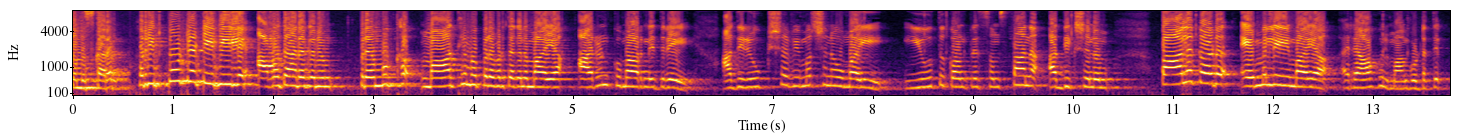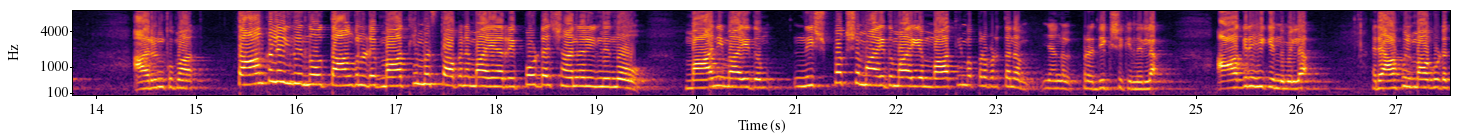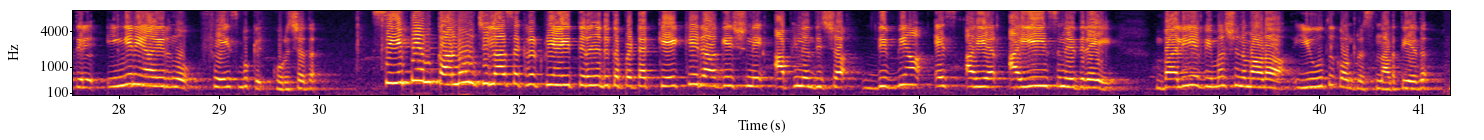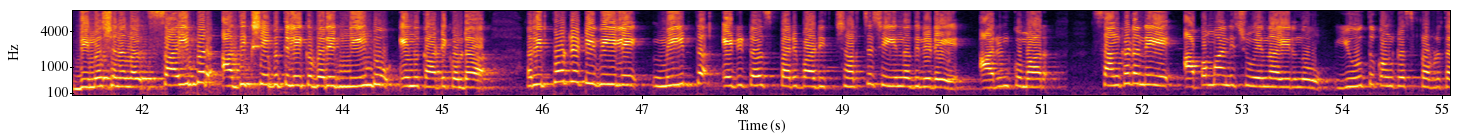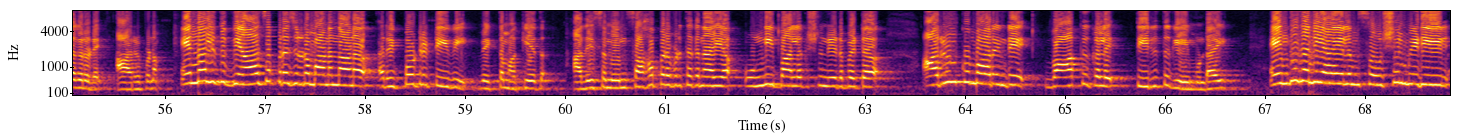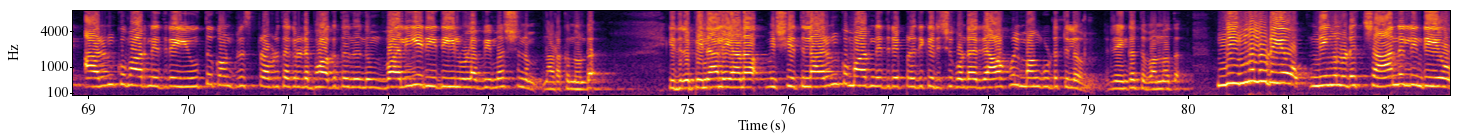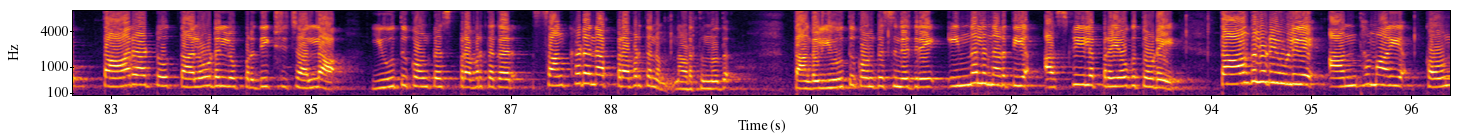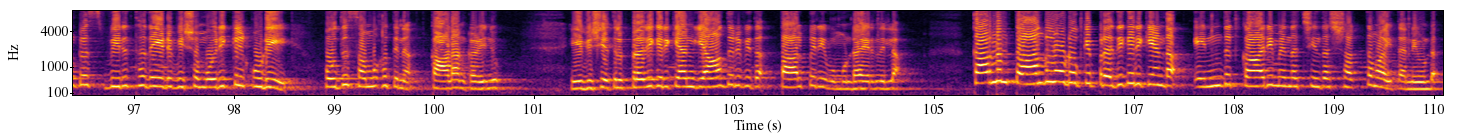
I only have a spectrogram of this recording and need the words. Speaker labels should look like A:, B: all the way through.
A: നമസ്കാരം. റിപ്പോർട്ടർ ടിവിയിലെ അവതാരകനും പ്രമുഖ മാധ്യമ പ്രവർത്തകനുമായ അരുൺകുമാറിനെതിരെ അതിരൂക്ഷ വിമർശനവുമായി യൂത്ത് കോൺഗ്രസ് സംസ്ഥാന അധ്യക്ഷനും പാലക്കാട് എം എൽ എയുമായ രാഹുൽ മാങ്കൂട്ടത്തിൽ. അരുൺകുമാർ താങ്കളിൽ നിന്നോ താങ്കളുടെ മാധ്യമ സ്ഥാപനമായ റിപ്പോർട്ടർ ചാനലിൽ നിന്നോ മാന്യമായതും നിഷ്പക്ഷമായതുമായ മാധ്യമ പ്രവർത്തനം ഞങ്ങൾ പ്രതീക്ഷിക്കുന്നില്ല. ആഗ്രഹിക്കുന്നുമില്ല. രാഹുൽ മാകുടത്തിൽ ഇങ്ങനെയായിരുന്നു ഫേസ്ബുക്കിൽ കുറിച്ചത്. സി പി എം കണ്ണൂർ ജില്ലാ സെക്രട്ടറിയായി തിരഞ്ഞെടുക്കപ്പെട്ട കെ കെ രാഗേഷിനെ അഭിനന്ദിച്ച Divya S Iyer I A എസിനെതിരെ വലിയ വിമർശനമാണ് യൂത്ത് കോൺഗ്രസ് നടത്തിയത്. വിമർശനങ്ങൾ സൈബർ അധിക്ഷേപത്തിലേക്ക് വരെ നീണ്ടു എന്ന് കാട്ടിക്കൊണ്ട് reporter TV meet the editors പരിപാടി ചർച്ച ചെയ്യുന്നതിനിടെ അരുൺകുമാർ സംഘടനയെ അപമാനിച്ചു എന്നായിരുന്നു യൂത്ത് കോൺഗ്രസ് പ്രവർത്തകരുടെ ആരോപണം. എന്നാൽ ഇത് വ്യാജ പ്രചരണമാണെന്നാണ് റിപ്പോർട്ടർ ടി വി വ്യക്തമാക്കിയത്. അതേസമയം സഹപ്രവർത്തകനായ ഉണ്ണി ബാലകൃഷ്ണൻ ഇടപെട്ട് അരുൺകുമാറിന്റെ വാക്കുകളെ തിരുത്തുകയുമുണ്ടായി. എന്തു തന്നെയായാലും സോഷ്യൽ മീഡിയയിൽ അരുൺകുമാറിനെതിരെ യൂത്ത് കോൺഗ്രസ് പ്രവർത്തകരുടെ ഭാഗത്തു നിന്നും വലിയ രീതിയിലുള്ള വിമർശനം നടക്കുന്നുണ്ട്. ഇതിന് പിന്നാലെയാണ് വിഷയത്തിൽ അരുൺകുമാറിനെതിരെ പ്രതികരിച്ചുകൊണ്ട് രാഹുൽ മാങ്കൂട്ടത്തിലും രംഗത്ത് വന്നത്. നിങ്ങളുടെയോ നിങ്ങളുടെ ചാനലിന്റെയോ താരാട്ടോ തലോടലോ പ്രതീക്ഷിച്ചല്ല യൂത്ത് കോൺഗ്രസ് പ്രവർത്തകർ സംഘടനാ പ്രവർത്തനം നടത്തുന്നത്. താങ്കൾ യൂത്ത് കോൺഗ്രസിനെതിരെ ഇന്നലെ നടത്തിയ അശ്ലീല പ്രയോഗത്തോടെ താങ്കളുടെ ഉള്ളിലെ അന്ധമായ കോൺഗ്രസ് വിരുദ്ധതയുടെ വിഷം ഒരിക്കൽ കൂടി പൊതുസമൂഹത്തിന് കാണാൻ കഴിഞ്ഞു. ഈ വിഷയത്തിൽ പ്രതികരിക്കാൻ യാതൊരുവിധ താല്പര്യവും ഉണ്ടായിരുന്നില്ല. കാരണം താങ്കളോടൊക്കെ പ്രതികരിക്കേണ്ട എന്ത് കാര്യമെന്ന ചിന്ത ശക്തമായി തന്നെയുണ്ട്.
